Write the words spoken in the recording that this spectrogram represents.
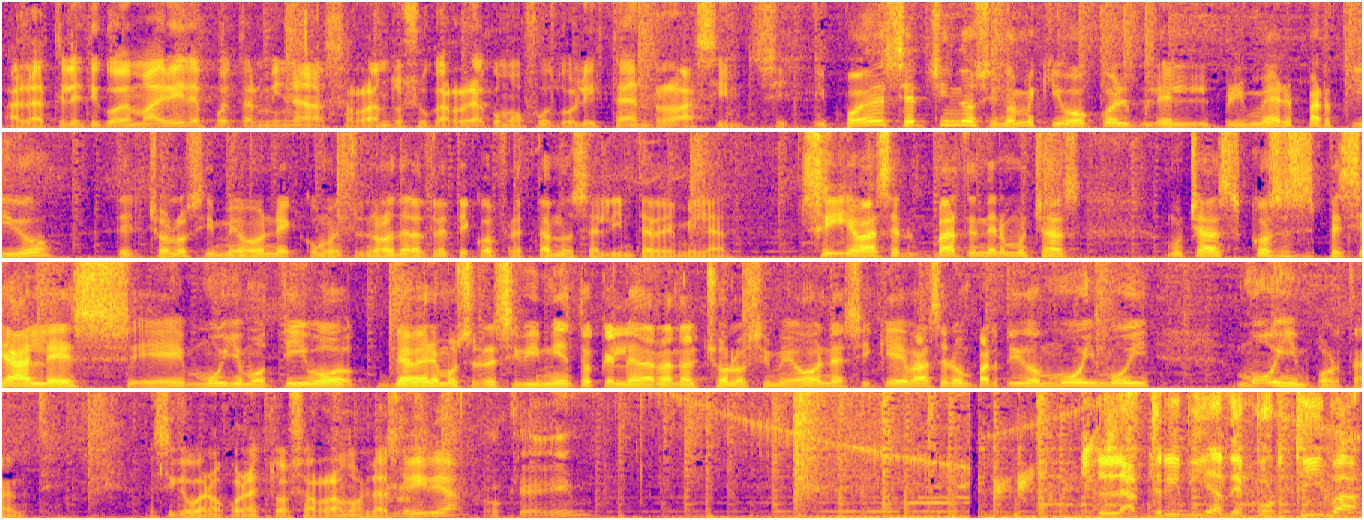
al Atlético de Madrid, después termina cerrando su carrera como futbolista en Racing. Sí, y puede ser chino, si no me equivoco, el, el primer partido del Cholo Simeone como entrenador del Atlético enfrentándose al Inter de Milán. Así Sí. que va a ser, va a tener muchas, muchas cosas especiales, eh, muy emotivo. Ya veremos el recibimiento que le darán al Cholo Simeone, así que va a ser un partido muy, muy, muy importante. Así que bueno, con esto cerramos la trivia. Ok. La trivia deportiva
